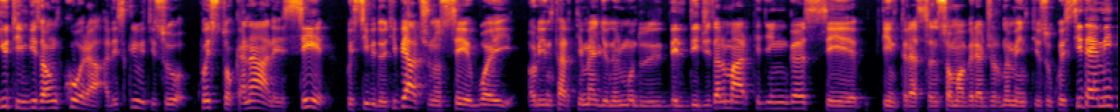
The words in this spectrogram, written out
io ti invito ancora ad iscriverti su questo canale se questi video ti piacciono, se vuoi orientarti meglio nel mondo del digital marketing, se ti interessa insomma avere aggiornamenti su questi temi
